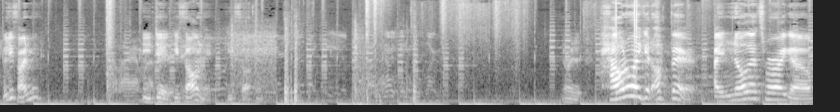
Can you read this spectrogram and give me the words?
Did he find me? He did. He found me. He fucking. No, I did. How do I get up there? I know that's where I go.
